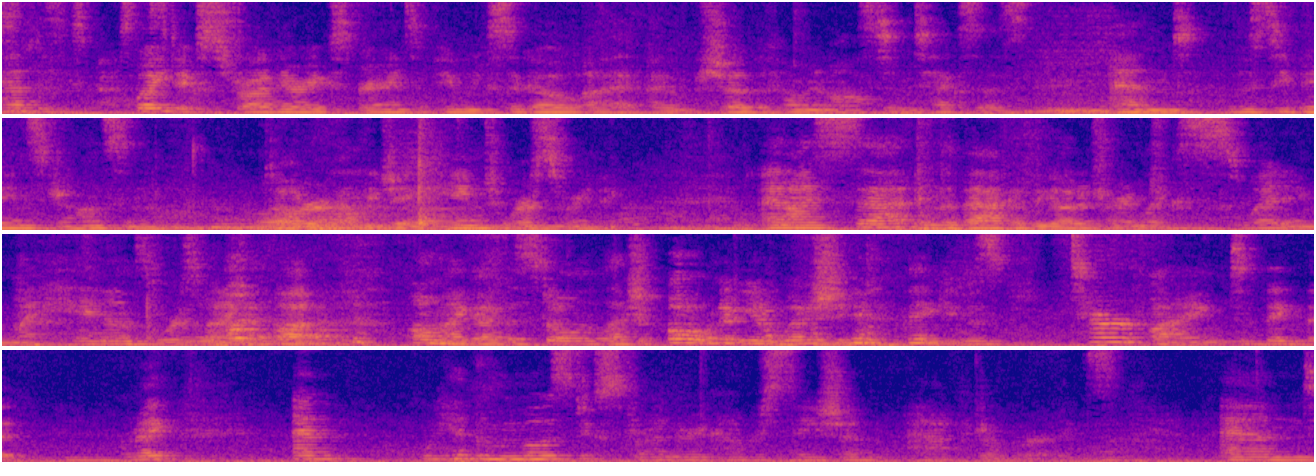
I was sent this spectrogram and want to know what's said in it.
had this quite extraordinary experience a few weeks ago. I, I showed the film in Austin, Texas, and Luci Baines Johnson, daughter of LBJ, came to our screening. And I sat in the back of the auditorium like sweating. My hands were sweating. I thought, oh my God, the stolen election. Oh, no, you know, what is she going to think? It was terrifying to think that, right? And we had the most extraordinary conversation afterwards. And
